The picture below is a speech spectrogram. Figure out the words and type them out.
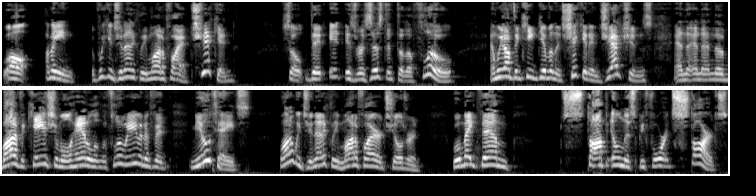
Well, I mean, if we can genetically modify a chicken, so that it is resistant to the flu, and we don't have to keep giving the chicken injections, and and then the modification will handle the flu even if it mutates. Why don't we genetically modify our children? We'll make them stop illness before it starts.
